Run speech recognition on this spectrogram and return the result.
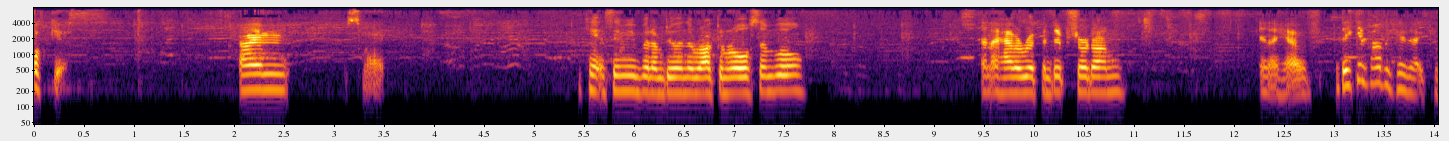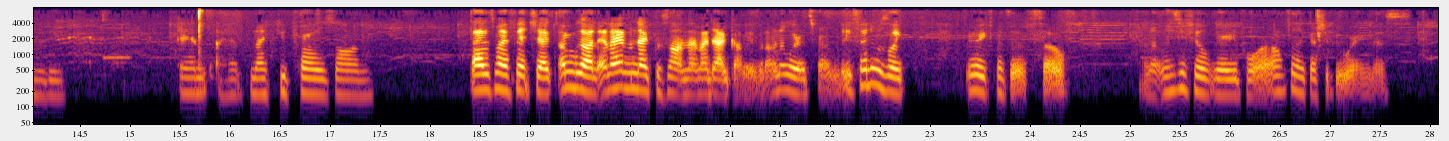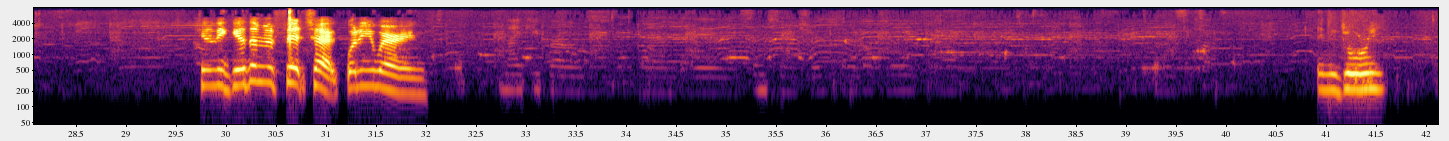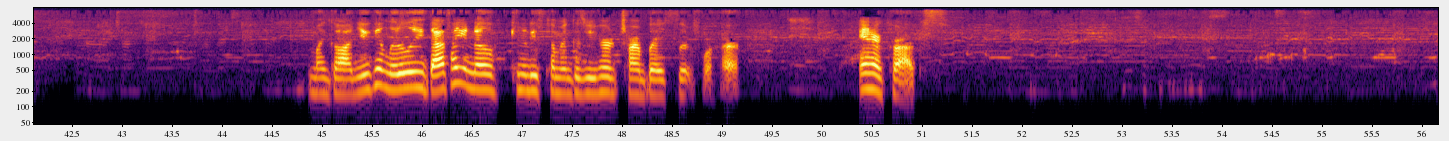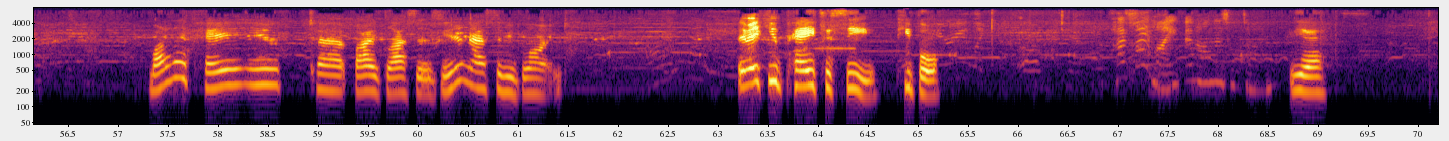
Fuck yes. I'm swag. You can't see me, but I'm doing the rock and roll symbol. And I have a rip and dip shirt on. And I have. They can probably hear that, Kennedi. and I have Nike Pros on. That is my fit check. Oh my god, and I have a necklace on that my dad got me, but I don't know where it's from. But he said it was like very expensive, so I know, makes me feel very poor. I don't feel like I should be wearing this. Kennedi, give them a fit check. What are you wearing? Any jewelry? Charm, charm Oh my god, you can literally, that's how you know Kennedi's coming because you heard charm bracelet for her. and And her Crocs. Why did I pay you to buy glasses? You didn't ask to be blind. They make you pay to see people. Has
